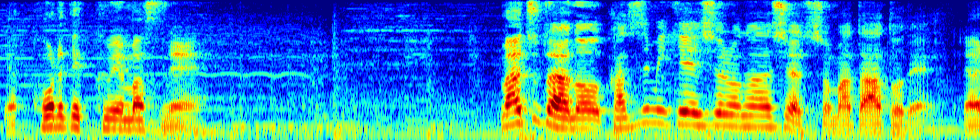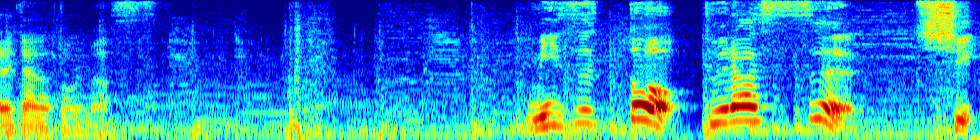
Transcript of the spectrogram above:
いや、これで組めますね。まあちょっとあの、霞慶四郎の話はちょっとまた後でやりたいなと思います。水と、プラス、死。い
